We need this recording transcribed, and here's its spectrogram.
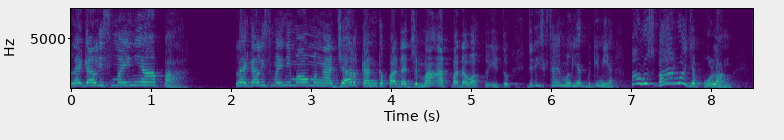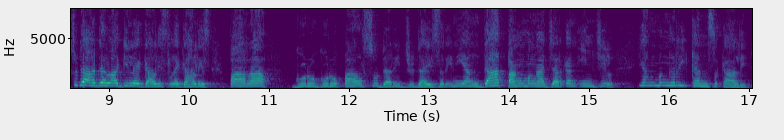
Legalisme ini apa? Legalisme ini mau mengajarkan kepada jemaat pada waktu itu. Jadi saya melihat begini ya, Paulus baru aja pulang. Sudah ada lagi legalis-legalis, para guru-guru palsu dari Judaizer ini yang datang mengajarkan Injil. Yang mengerikan sekali.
